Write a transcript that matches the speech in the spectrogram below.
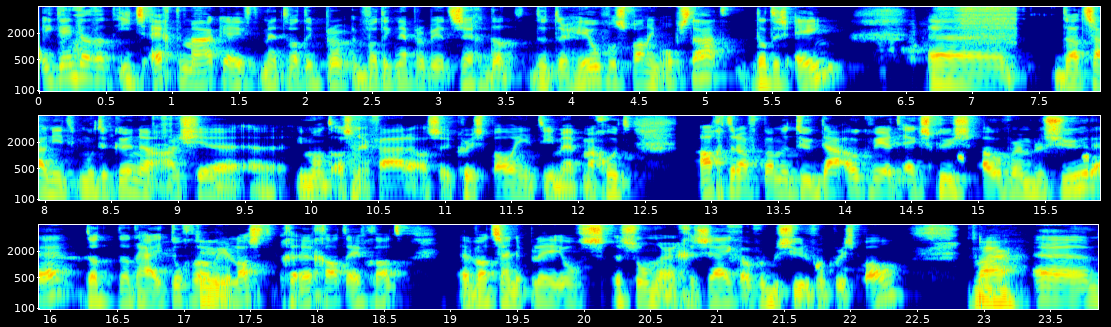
ik, denk dat het iets echt te maken heeft met wat ik, pro- wat ik net probeer te zeggen. Dat, dat er heel veel spanning op staat. Dat is één. Eh, dat zou niet moeten kunnen als je eh, iemand als een ervaren als Chris Paul in je team hebt. Maar goed, achteraf kwam natuurlijk daar ook weer het excuus over een blessure. Hè? Dat, dat hij toch wel Tuurlijk. weer last ge- gehad heeft gehad. Eh, wat zijn de playoffs zonder een gezeik over een blessure van Chris Paul? Maar ehm,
